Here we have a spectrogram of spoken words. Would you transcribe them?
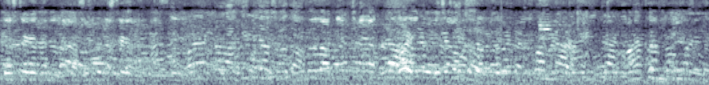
দশ টাকা কম দশ টাকা Come on, come on.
